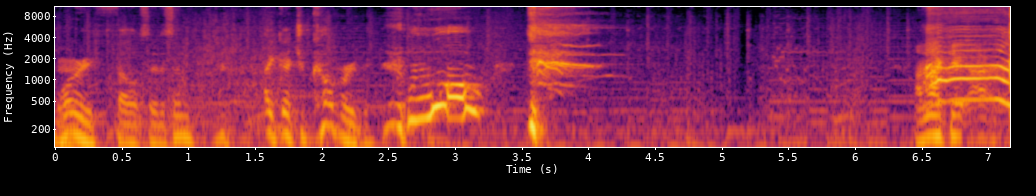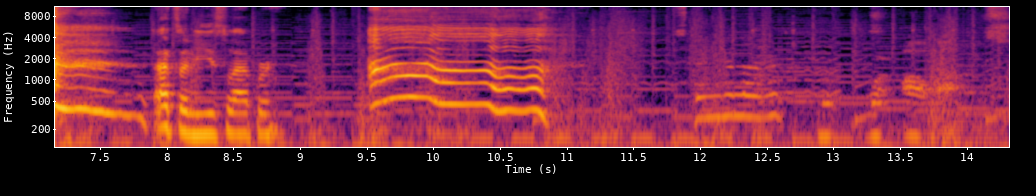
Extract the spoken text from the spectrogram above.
Don't worry, fellow citizen. I got you covered. Whoa! I'm not getting. Ah! That's a knee slapper. Ah! We're, we're all outs.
